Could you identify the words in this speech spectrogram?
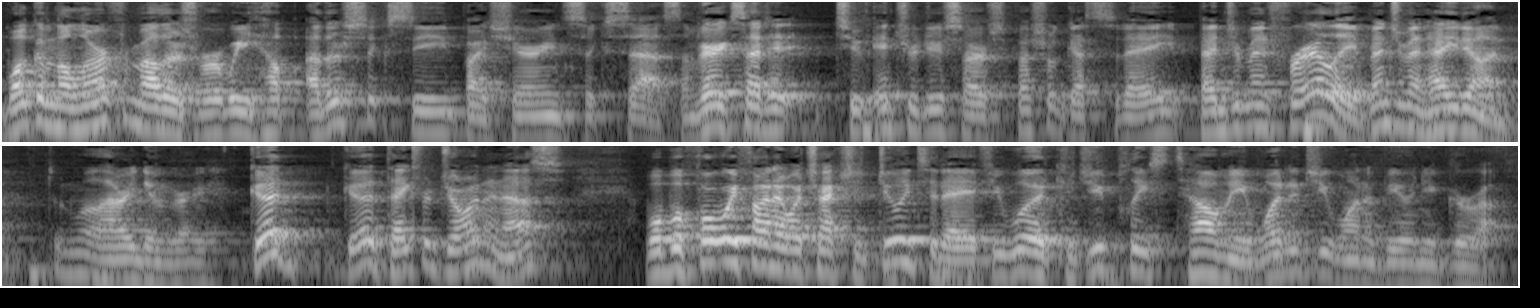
Welcome to Learn from Others, where we help others succeed by sharing success. I'm very excited to introduce our special guest today, Benjamin Fraley. Benjamin, how you doing? Doing well. How are you doing, Greg? Good, good. Thanks for joining us. Well, before we find out what you're actually doing today, if you would, could you please tell me what did you want to be when you grew up?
